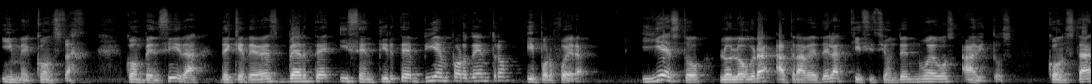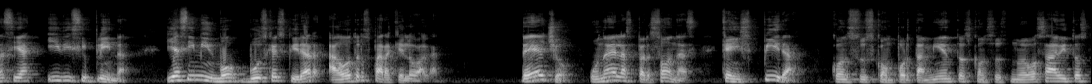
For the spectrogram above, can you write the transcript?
y me consta, convencida de que debes verte y sentirte bien por dentro y por fuera. Y esto lo logra a través de la adquisición de nuevos hábitos, constancia y disciplina, y asimismo busca inspirar a otros para que lo hagan. De hecho, una de las personas que inspira con sus comportamientos, con sus nuevos hábitos,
